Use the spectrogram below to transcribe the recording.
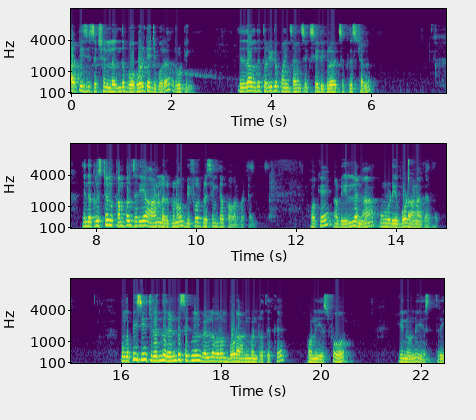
ஆர்டிசி செக்ஷன்லேருந்து போ வோல்டேஜ் போகிற ரூட்டிங் இதுதான் வந்து thirty two point seven six eight kilohertz crystal இந்த கிறிஸ்டல் கம்பல்சரியாக ஆனில் இருக்கணும் before pressing the power button okay அப்படி இல்லைன்னா உங்களுடைய போர்டு ஆன் ஆகாது. உங்கள் பிசிஹெச்லேருந்து ரெண்டு சிக்னல் வெளில வரும் போர்டு ஆன் பண்ணுறதுக்கு ஒன்று எஸ் ஃபோர் இன்னொன்று எஸ் த்ரீ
